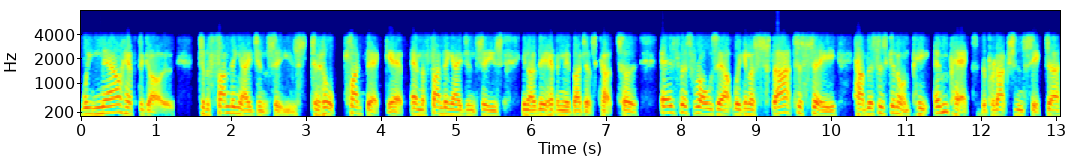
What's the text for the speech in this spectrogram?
We now have to go to the funding agencies to help plug that gap. And the funding agencies, you know, they're having their budgets cut too. As this rolls out, we're going to start to see how this is going to impact the production sector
